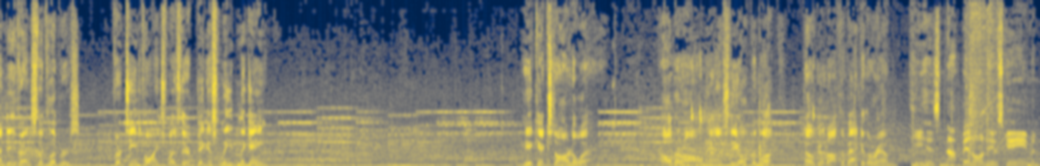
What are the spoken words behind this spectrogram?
On defense, the Clippers. 13 points was their biggest lead in the game. He kicks to Hardaway. Calderon has the open look. No good off the back of the rim. He has not been on his game, and,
